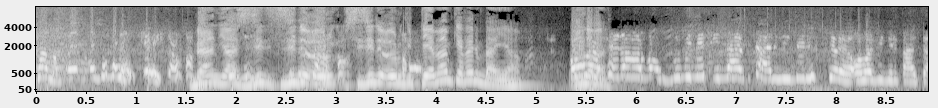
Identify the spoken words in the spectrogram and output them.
Tamam. O, o zaman okey. Tamam. Ben ya sizi sizi de ör- sizi de örgütleyemem ki efendim ben ya. Ama ben- fena olmaz. Bu millet illa bir tane lider istiyor ya. Olabilir bence.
